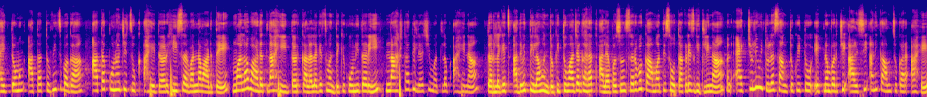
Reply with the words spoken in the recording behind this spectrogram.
ऐकतो मग आता तुम्हीच बघा. आता कुणाची चूक आहे? तर ही सर्वांना वाढते. मला वाढत नाही. तर कला लगेच म्हणते की कोणीतरी नाश्ता दिल्याची मतलब आहे ना? तर लगेच आदवित तिला म्हणतो की तू माझ्या घरात आल्यापासून सर्व कामं ती स्वतःकडेच घेतली ना? पण ऍक्च्युली मी तुला सांगतो की तू एक नंबरची आळशी आणि कामचुकार आहे.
